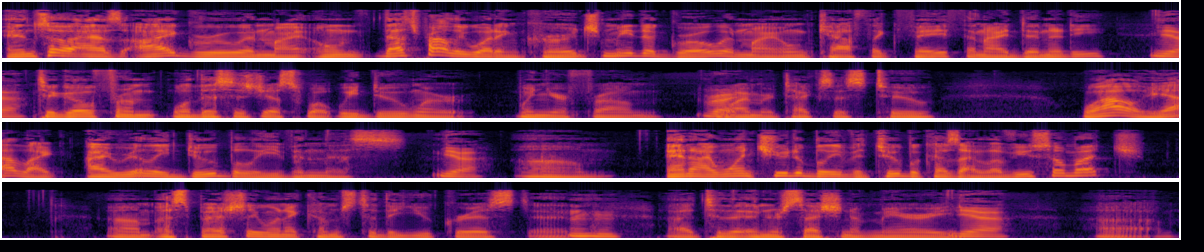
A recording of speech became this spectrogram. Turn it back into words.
and so as I grew in my own, that's probably what encouraged me to grow in my own Catholic faith and identity yeah. To go from well, this is just what we do when when you're from right. Weimar, Texas, to wow, yeah, like I really do believe in this. Yeah. Um, and I want you to believe it too because I love you so much. Um, especially when it comes to the Eucharist and mm-hmm. uh, to the intercession of Mary. Yeah. Um,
